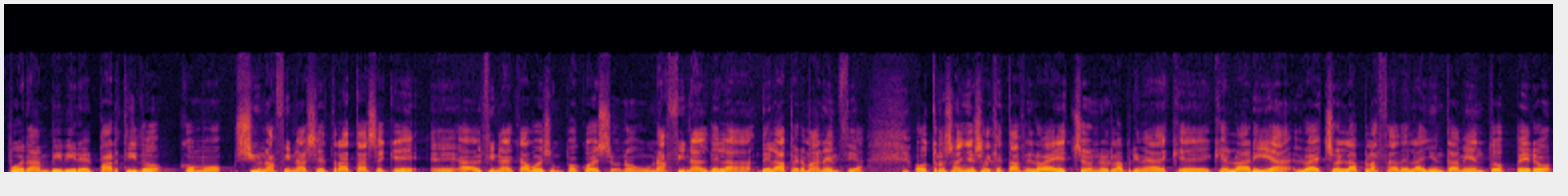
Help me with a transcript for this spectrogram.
puedan vivir el partido como si una final se tratase, que eh, al fin y al cabo es un poco eso, ¿no? Una final de la, de la permanencia. Otros años el Getafe lo ha hecho, no es la primera vez que, lo haría, lo ha hecho en la plaza del ayuntamiento, pero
